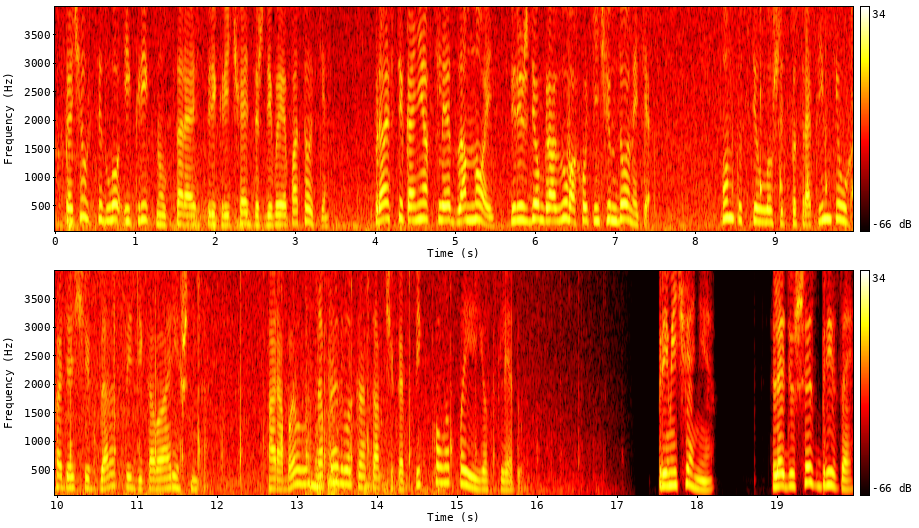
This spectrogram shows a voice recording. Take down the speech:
вскочил в седло и крикнул, стараясь перекричать дождевые потоки. «Правьте коня вслед за мной! Переждем грозу в охотничьем домике!» Он пустил лошадь по тропинке, уходящей в заросли дикого орешника. Арабелла направила красавчика Пиккола по ее следу. Примечание. «Ля Дюшес Бризе».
